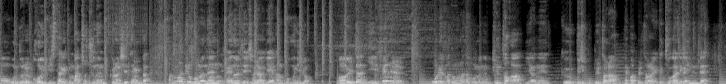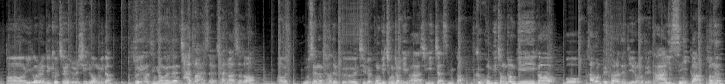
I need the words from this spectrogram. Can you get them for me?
어, 온도를 거의 비슷하게 좀 맞춰주는 그런 시스템입니다. 한마디로 보면은 에너지 절약의 한 부분이죠. 어, 일단 이 팬을 오래 가동을 하다 보면은 필터가 이 안에 그 부직포 필터랑 헤파 필터랑 이렇게 두 가지가 있는데 어 이거를 이제 교체해 줄 시기가 옵니다. 저희 같은 경우에는 자주 안 써요. 자주 안 써서 어 요새는 다들 그 집에 공기청정기가 하나씩 있지 않습니까? 그 공기청정기가 뭐 카본 필터라든지 이런 것들이 다 있으니까 저는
